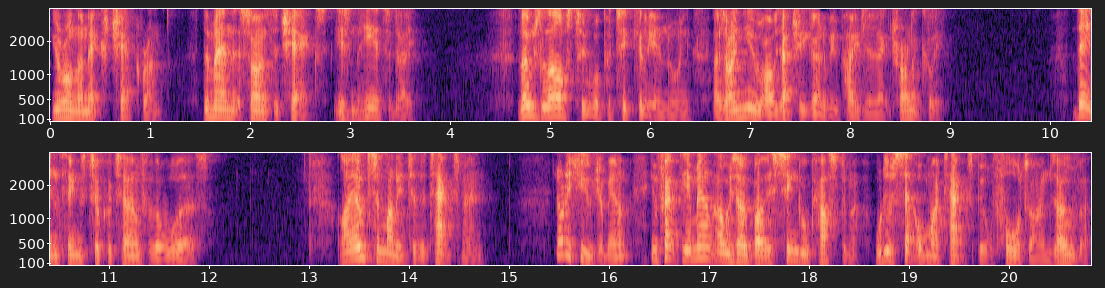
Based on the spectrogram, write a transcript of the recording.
You're on the next check run. The man that signs the checks isn't here today. Those last two were particularly annoying, as I knew I was actually going to be paid electronically. Then things took a turn for the worse. I owed some money to the taxman. Not a huge amount. In fact, the amount I was owed by this single customer would have settled my tax bill four times over.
